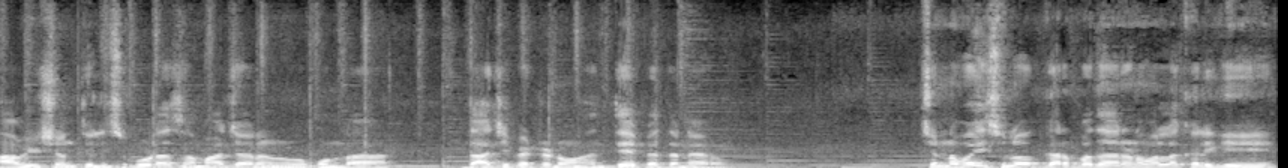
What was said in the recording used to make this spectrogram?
ఆ విషయం తెలిసి కూడా సమాచారం ఇవ్వకుండా దాచిపెట్టడం అంతే పెద్ద నేరం. చిన్న వయసులో గర్భధారణ వల్ల కలిగే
